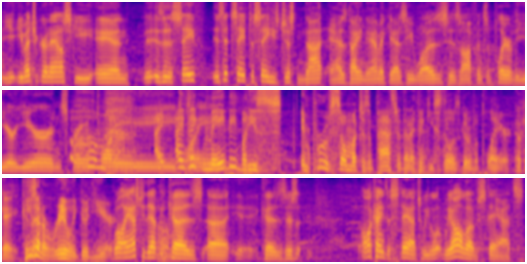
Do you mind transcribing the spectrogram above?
you, you mentioned Gronowski, and is it a safe? Is it safe to say he's just not as dynamic as he was his offensive player of the year year in spring of 20? Um, I, I think maybe, but he's improved so much as a passer that I think he's still as good of a player. Okay, he's I- had a really good year. Well, I asked you that Um, because because there's all kinds of stats. We we all love stats.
